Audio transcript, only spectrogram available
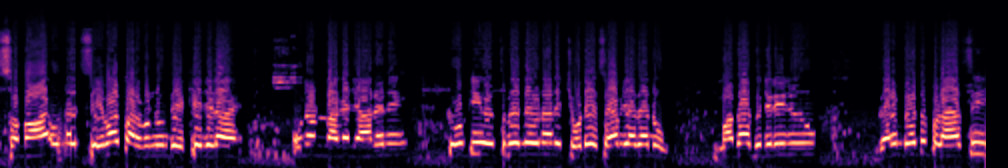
ਸਮਾਜ, ਉਹਨਾਂ ਦੀ ਸੇਵਾ ਧਰਮ ਨੂੰ ਦੇਖ ਕੇ ਜਿਹੜਾ ਉਹਨਾਂ ਨੂੰ ਲਾਗਾ ਜਾ ਰਹੇ ਨੇ। ਕਿਉਂਕਿ ਉਸ ਵੇਲੇ ਉਹਨਾਂ ਨੇ ਛੋਟੇ ਸਾਹਿਬਜ਼ਾਦਿਆਂ ਨੂੰ ਮਾਤਾ ਗੁਜਰੀ ਨੂੰ ਗਰਮ ਦੁੱਧ ਪਿਲਾਇਆ ਸੀ।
